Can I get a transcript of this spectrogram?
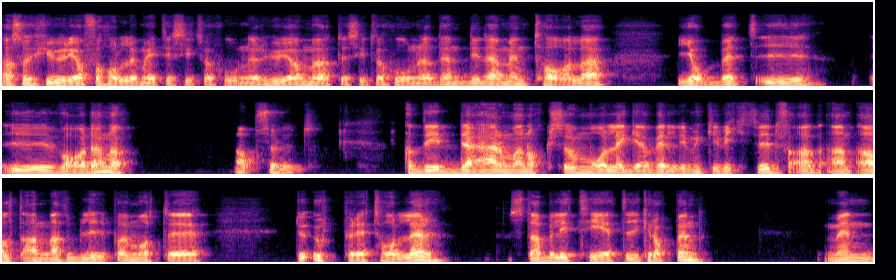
Altså hvordan jeg forholder meg til situasjoner, hvordan jeg møter situasjoner. Den, det der mentale jobbet i, i hverdagen. Absolutt. At det er der man også må legge veldig mye vikt vid. For alt annet blir på en måte Du opprettholder stabilitet i kroppen. Men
